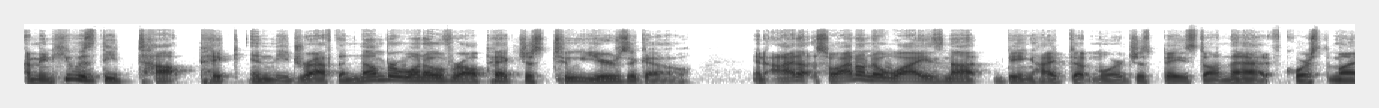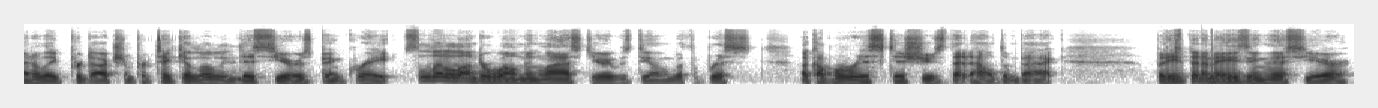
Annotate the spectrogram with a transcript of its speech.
I mean, he was the top pick in the draft, the number one overall pick just two years ago. And I don't, so I don't know why he's not being hyped up more just based on that. Of course, the minor league production, particularly this year, has been great. It's a little underwhelming last year. He was dealing with a wrist, a couple wrist issues that held him back, but he's been amazing this year.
